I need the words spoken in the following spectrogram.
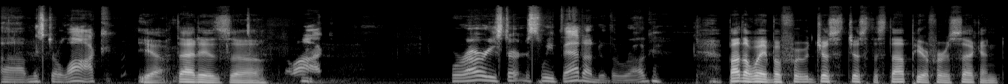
uh, Amir Locke Yeah, that is. Uh, Locke, we're already starting to sweep that under the rug by the way, before just just to stop here for a second,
